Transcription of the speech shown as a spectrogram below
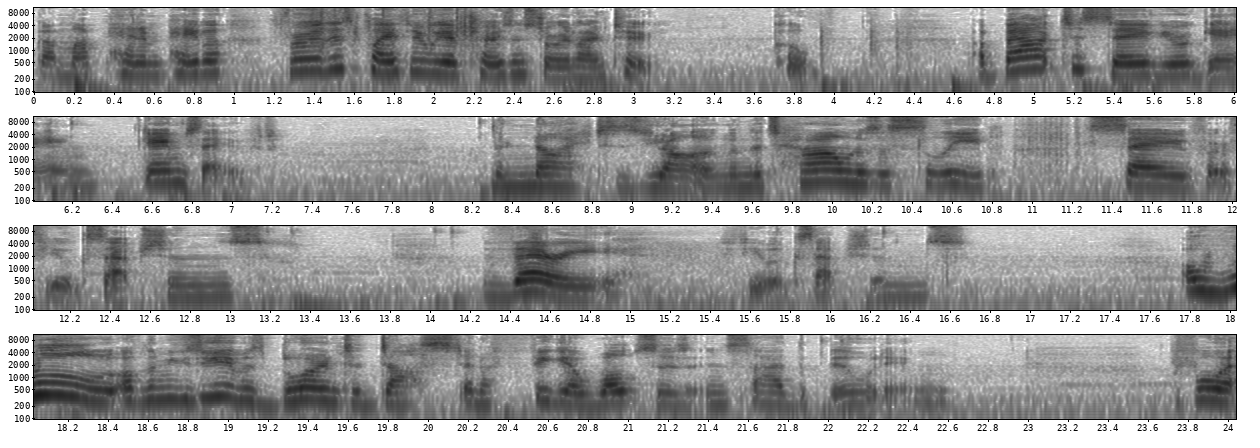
Got my pen and paper. For this playthrough, we have chosen storyline 2. Cool. About to save your game. Game saved. The night is young and the town is asleep, save for a few exceptions. Very few exceptions. A wall of the museum is blown to dust and a figure waltzes inside the building. Before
